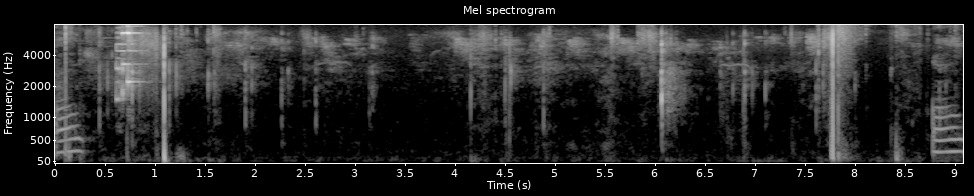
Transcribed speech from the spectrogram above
al. Al.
